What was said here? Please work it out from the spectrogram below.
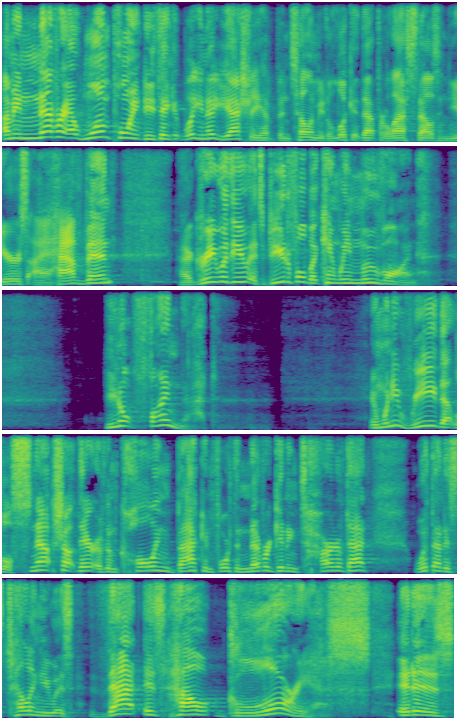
I mean, never at one point do you think, well, you know, you actually have been telling me to look at that for the last thousand years. I have been. I agree with you, it's beautiful, but can we move on? You don't find that. And when you read that little snapshot there of them calling back and forth and never getting tired of that, what that is telling you is that is how glorious it is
